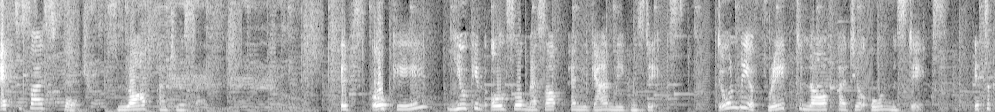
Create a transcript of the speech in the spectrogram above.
Exercise 4 Laugh at yourself. It's okay, you can also mess up and you can make mistakes. Don't be afraid to laugh at your own mistakes. It's a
